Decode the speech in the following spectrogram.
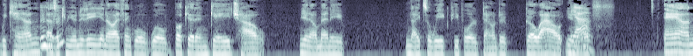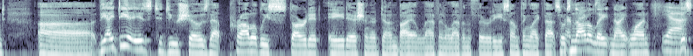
we can as a community. You know, I think we'll we'll book it and gauge how, you know, many nights a week people are down to go out. You Yeah. know, and uh, the idea is to do shows that probably start at 8ish and are done by 11 11.30 something like that so it's not a late night one Yeah. this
